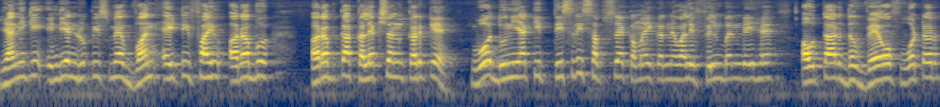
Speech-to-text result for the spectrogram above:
यानी कि इंडियन रुपीस में 185 अरब अरब का कलेक्शन करके वो दुनिया की तीसरी सबसे कमाई करने वाली फ़िल्म बन गई है, अवतार द वे ऑफ़ वाटर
